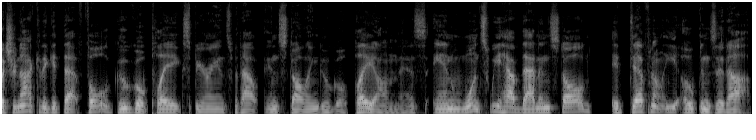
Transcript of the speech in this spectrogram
but you're not going to get that full Google Play experience without installing Google Play on this. And once we have that installed, it definitely opens it up.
